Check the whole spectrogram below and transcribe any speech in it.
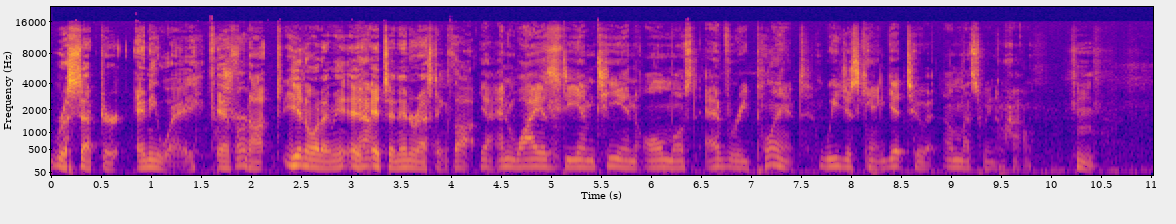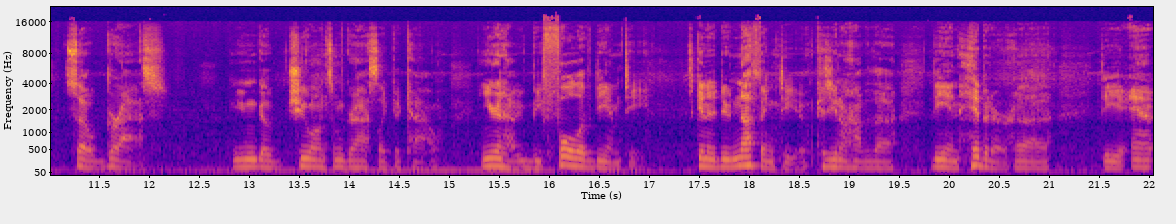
receptor anyway if sure. not you know what i mean It- Yeah. it's an interesting thought yeah, and why is DMT in almost every plant? We just can't get to it unless we know how. hmm. So grass, you can go chew on some grass like a cow. You're gonna have be full of DMT. It's gonna do nothing to you because you don't have the the inhibitor, uh, the am-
